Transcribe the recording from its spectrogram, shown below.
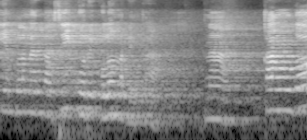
implementasi kurikulum Merdeka. Nah, kanggo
